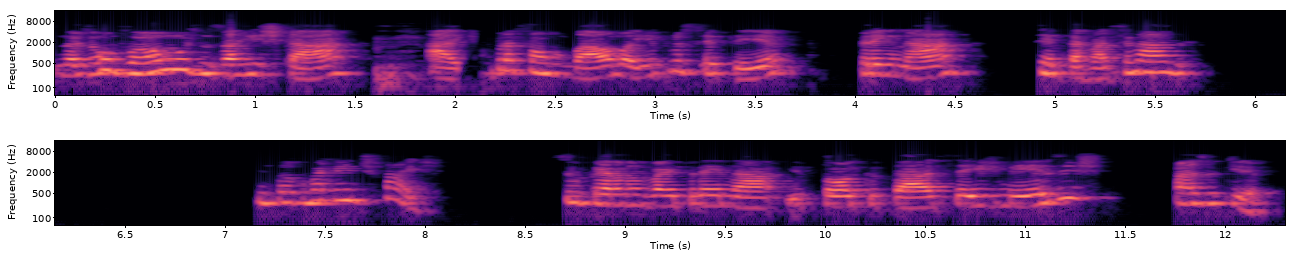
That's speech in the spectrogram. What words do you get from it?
Nós não vamos nos arriscar a ir para São Paulo, a ir para o CT, treinar sem estar vacinado. Então, como é que a gente faz? Se o cara não vai treinar e Tóquio está há seis meses, Faz o quê?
